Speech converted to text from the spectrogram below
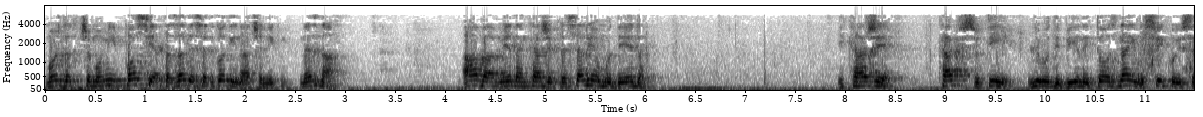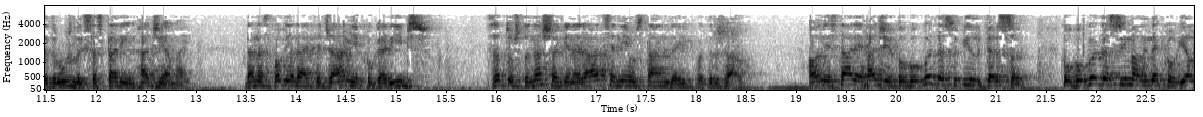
Možda ćemo mi posijati, za deset godina će niknuti. Ne znam. Aba mi jedan kaže, preselio mu dedo. I kaže, kakvi su ti ljudi bili, to znaju svi koji se družili sa starijim hađijama. Danas pogledajte džamije koga ribsu. Zato što naša generacija nije u stanju da ih održava. A one stare hađije, koliko god da su bili persovi, koliko god da su imali nekog, jel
